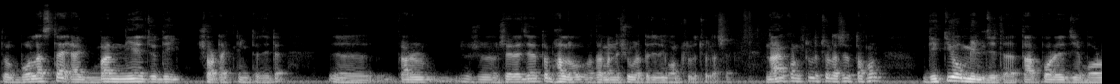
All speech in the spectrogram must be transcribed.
তো বোলাসটা একবার নিয়ে যদি শর্ট অ্যাক্টিংটা যেটা কারোর সেরে যায় তো ভালো কথা মানে সুগারটা যদি কন্ট্রোলে চলে আসে। না কন্ট্রোলে চলে আসে, তখন দ্বিতীয় মিল যেটা, তারপরে যে বড়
